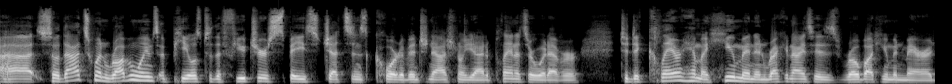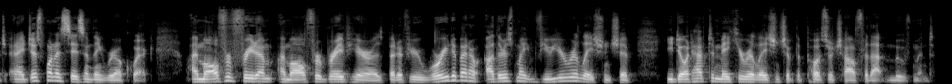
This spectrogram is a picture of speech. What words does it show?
uh, so that's when Robin Williams appeals to the future Space Jetsons Court of International United Planets or whatever to declare him a human and recognize his robot human marriage. And I just want to say something real quick. I'm all for freedom. I'm all for brave heroes. But if you're worried about how others might view your relationship, you don't have to make your relationship the poster child for that movement.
